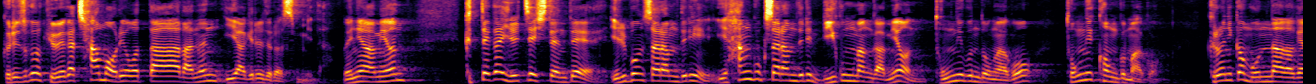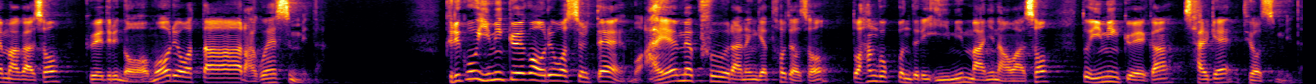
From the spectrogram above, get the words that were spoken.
그래서 그 교회가 참 어려웠다라는 이야기를 들었습니다. 왜냐하면 그때가 일제시대인데 일본 사람들이 이 한국 사람들이 미국만 가면 독립운동하고 독립헌금하고 그러니까 못 나가게 막아서 교회들이 너무 어려웠다라고 했습니다. 그리고 이민교회가 어려웠을 때 뭐 IMF라는 게 터져서 또 한국 분들이 이민 많이 나와서 또 이민교회가 살게 되었습니다.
